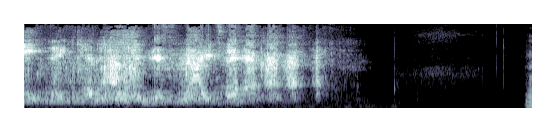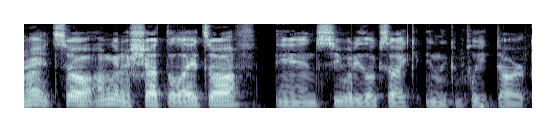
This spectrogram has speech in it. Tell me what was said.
anything can happen this night. All right, so I'm going to shut the lights off and see what he looks like in the complete dark.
